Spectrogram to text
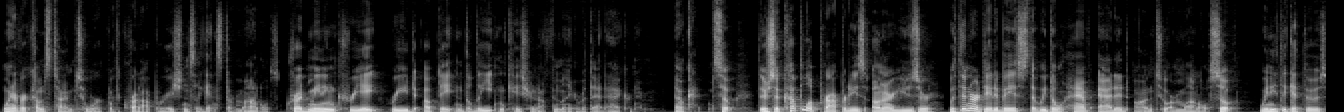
whenever it comes time to work with CRUD operations against our models. CRUD meaning create, read, update, and delete in case you're not familiar with that acronym. Okay, so there's a couple of properties on our user within our database that we don't have added onto our model. So we need to get those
